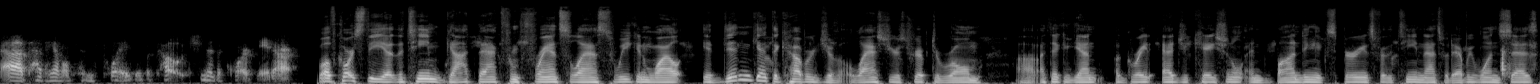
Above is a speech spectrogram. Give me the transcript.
uh, Pep Hamilton's poise as a coach and as a coordinator. Well, of course, the uh, the team got back from France last week, and while it didn't get the coverage of last year's trip to Rome, uh, I think, again, a great educational and bonding experience for the team. That's what everyone says.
